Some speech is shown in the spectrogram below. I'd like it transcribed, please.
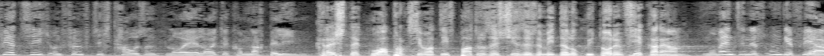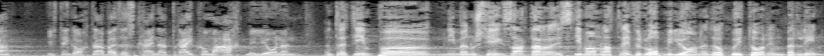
40 und 50.000 neue Leute kommen nach Berlin. crește cu aproximativ 40-50 de mii de locuitori în fiecare an. Im Moment sind es ungefähr, ich denke auch da weiß es keiner, 3,8 Millionen. Între timp, uh, nimeni nu știe exact, dar estimăm la 3,8 milioane de locuitori în Berlin.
